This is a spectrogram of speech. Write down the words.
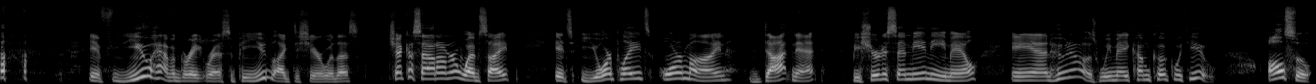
If you have a great recipe you'd like to share with us, check us out on our website. It's yourplatesormine.net. Be sure to send me an email, and who knows, we may come cook with you. Also,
